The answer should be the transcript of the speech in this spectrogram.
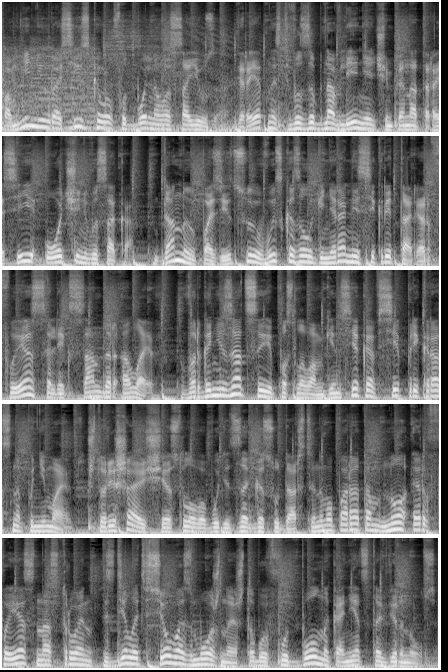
По мнению Российского футбольного союза, вероятность возобновления чемпионата России очень высока. Данную позицию высказал генеральный секретарь РФС Александр Алаев. В организации, по словам Генсека, все прекрасно понимают, что решающее слово будет за государственным аппаратом, но РФС настроен сделать все возможное, чтобы футбол наконец-то вернулся.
